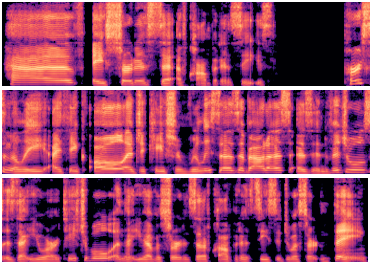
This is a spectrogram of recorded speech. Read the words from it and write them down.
have a certain set of competencies. Personally, I think all education really says about us as individuals is that you are teachable and that you have a certain set of competencies to do a certain thing.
